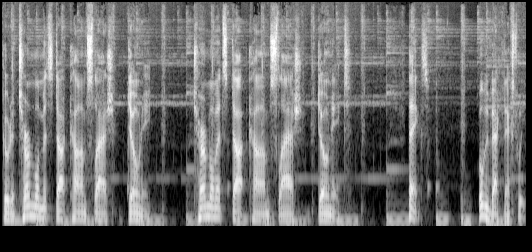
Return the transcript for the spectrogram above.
Go to termlimits.com slash donate. termlimits.com slash donate. Thanks. We'll be back next week.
